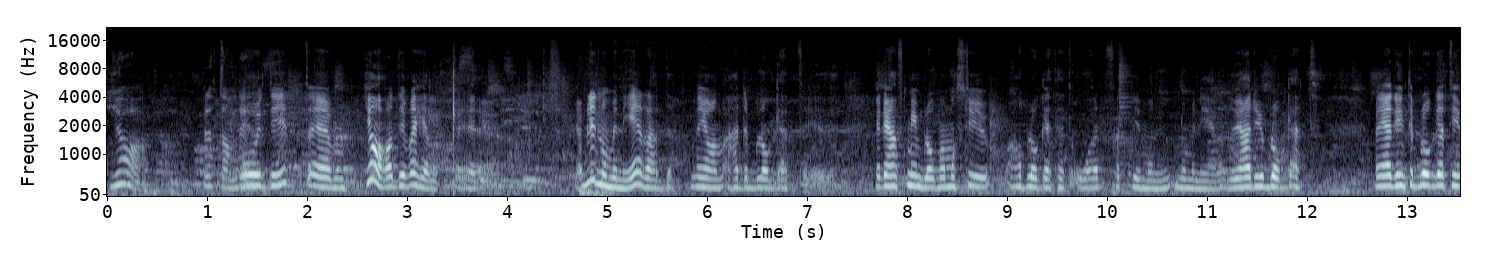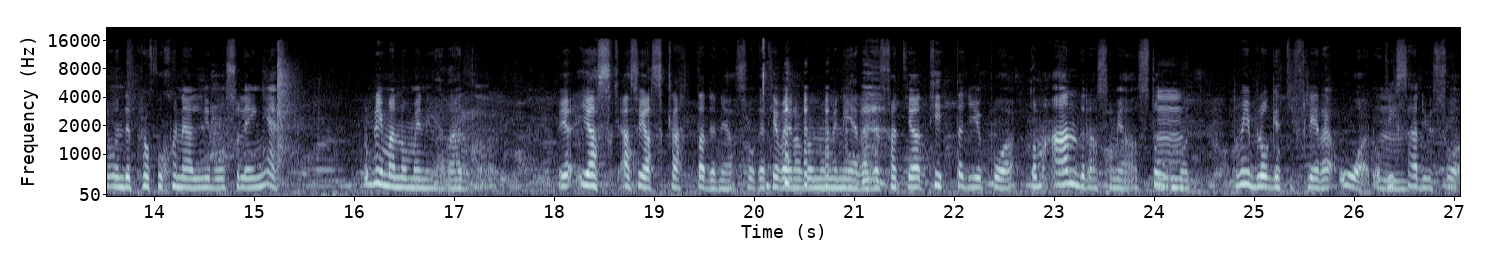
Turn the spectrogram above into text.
Ja, berätta om det. Och det, ehm, ja, det var helt... eh, Jag blev nominerad när jag hade bloggat. eh, Jag hade haft min blogg, man måste ju ha bloggat ett år för att bli nominerad. Och jag hade ju bloggat. Men jag hade inte bloggat under professionell nivå så länge. Då blir man nominerad. Jag, jag, alltså jag skrattade när jag såg att jag var en av de nominerade för att jag tittade ju på de andra som jag stod mot. De har ju bloggat i flera år och vissa hade ju så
